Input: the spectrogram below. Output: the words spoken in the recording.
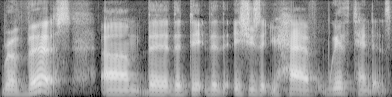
reverse um, the, the, the, the issues that you have with tendons.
